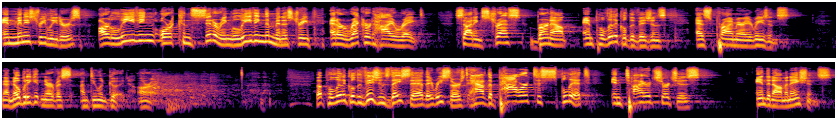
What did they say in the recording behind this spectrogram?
and ministry leaders are leaving or considering leaving the ministry at a record high rate, citing stress, burnout, and political divisions as primary reasons. Now, nobody get nervous. I'm doing good. All right. but political divisions, they said, they researched, have the power to split entire churches and denominations.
